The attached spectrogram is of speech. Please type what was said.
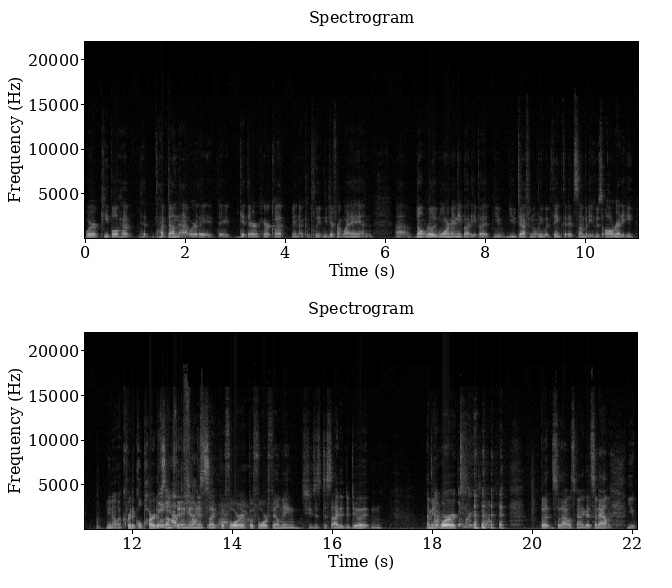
where people have have- have done that where they they get their haircut in a completely different way and uh, don't really warn anybody, but you you definitely would think that it's somebody who's already you know a critical part of They something and it's like that, before yeah. before filming she just decided to do it and i mean I it worked It worked, yeah. but so that was kind of good. So now you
